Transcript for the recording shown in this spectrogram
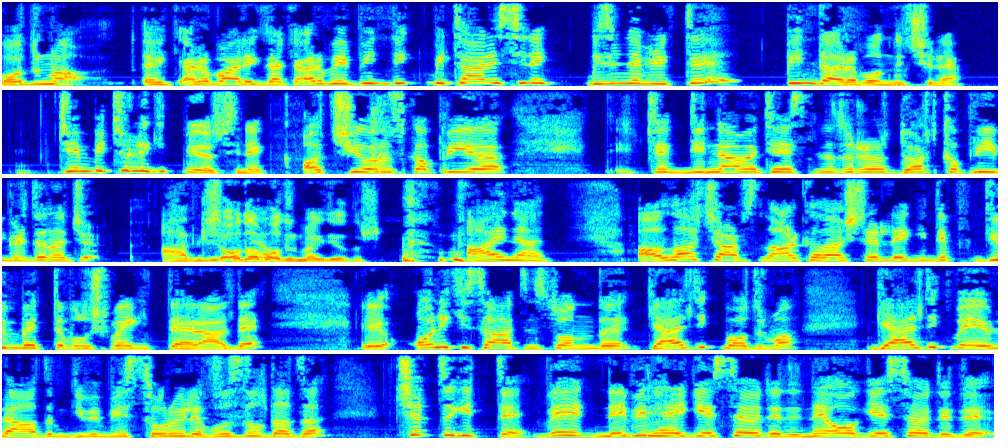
Bodrum'a e, arabayla giderken arabaya bindik. Bir tane sinek bizimle birlikte bindi arabanın içine. Cem bir türlü gitmiyor sinek. Açıyoruz kapıyı. işte dinlenme tesisinde duruyoruz. Dört kapıyı birden açıyor. Abi işte o da. Bodrum'a gidiyordur. Aynen. Allah çarpsın arkadaşlarıyla gidip Gümbet'te buluşmaya gitti herhalde. E, 12 saatin sonunda geldik Bodrum'a. Geldik mi evladım gibi bir soruyla vızıldadı. Çıktı gitti ve ne bir HGS ödedi ne OGS ödedi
